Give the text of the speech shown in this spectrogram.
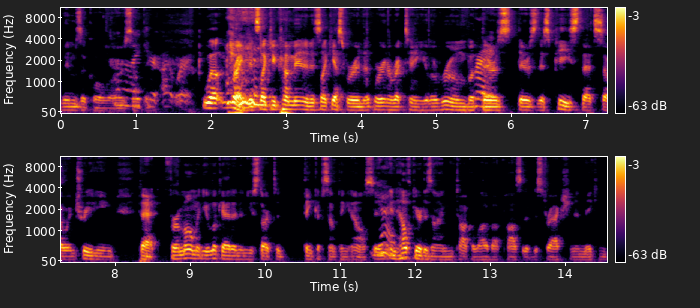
whimsical or something. like your artwork. Well, right. It's like you come in and it's like, yes, we're in a, we're in a rectangular room, but Right. there's there's this piece that's so intriguing that for a moment you look at it and you start to think of something else. In, in healthcare design, we talk a lot about positive distraction and making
